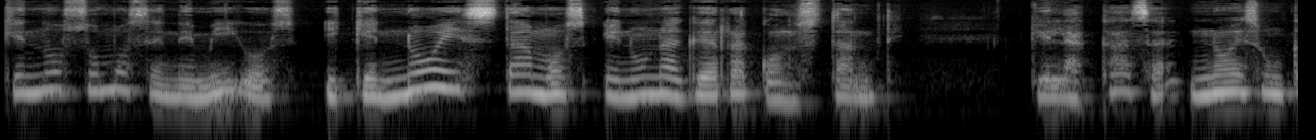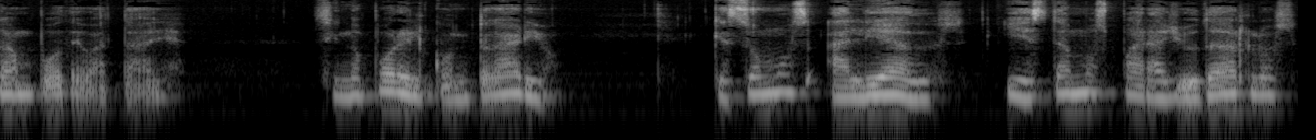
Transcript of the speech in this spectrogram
que no somos enemigos y que no estamos en una guerra constante, que la casa no es un campo de batalla, sino por el contrario, que somos aliados y estamos para ayudarlos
